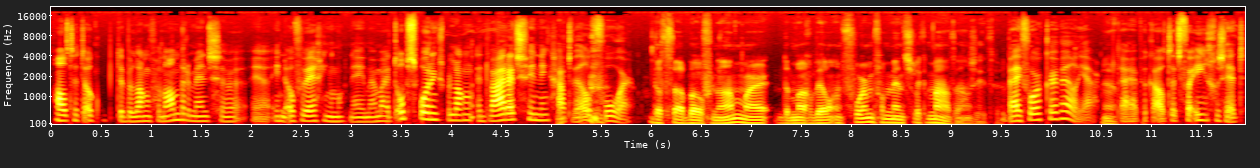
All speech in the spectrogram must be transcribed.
altijd ook de belang van andere mensen uh, in overweging moet nemen. Maar het opsporingsbelang en waarheidsvinding gaat wel voor. Dat staat bovenaan, maar er mag wel een vorm van menselijke maat aan zitten. Bij voorkeur wel, ja. ja. Daar heb ik altijd voor ingezet.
